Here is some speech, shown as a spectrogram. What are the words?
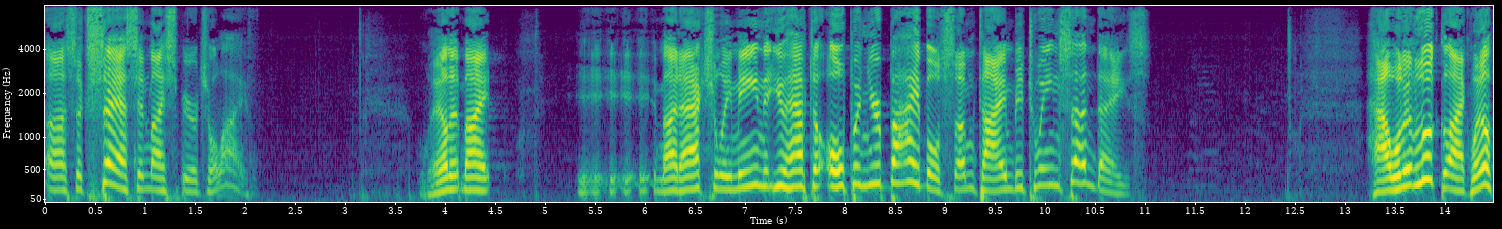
uh, success in my spiritual life? Well, it might it might actually mean that you have to open your Bible sometime between Sundays. How will it look like? Well,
